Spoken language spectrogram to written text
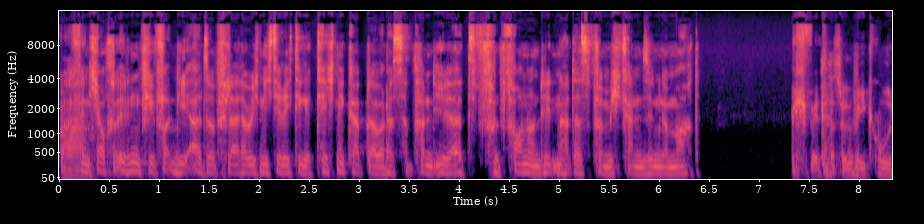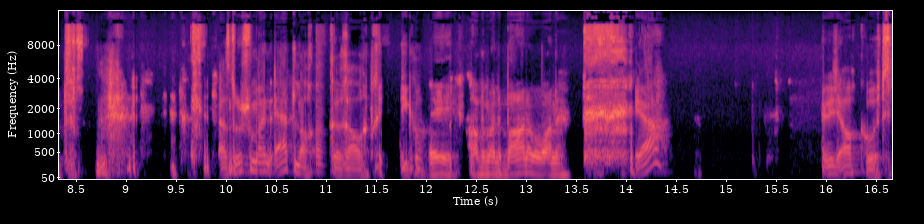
Ah, Finde ich auch irgendwie von die, also vielleicht habe ich nicht die richtige Technik gehabt, aber das fand ich hat von vorne und hinten hat das für mich keinen Sinn gemacht. ich finde das irgendwie gut. hast du schon mal ein Erdloch geraucht, Rico? Nee, aber meine Badewanne. Ja? Finde ich auch gut.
